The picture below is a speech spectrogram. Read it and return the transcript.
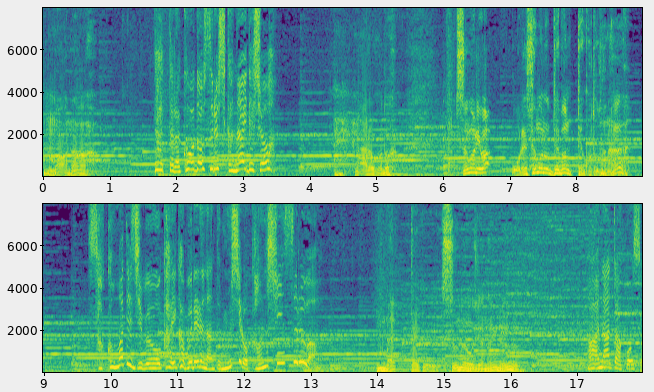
あまあだったら行動するしかないでしょ。ななるほど。つまりは俺様の出番ってことだな。そこまで自分を買いかぶれるなんてむしろ感心するわ。まったく素直じゃないな。あなたこそ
